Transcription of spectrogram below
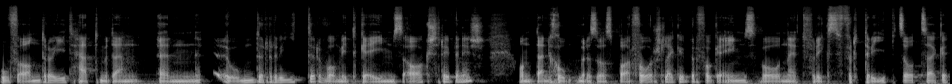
auf Android hat man dann einen Unterreiter, der mit Games angeschrieben ist. Und dann kommt man so ein paar Vorschläge über von Games, wo Netflix vertreibt sozusagen.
